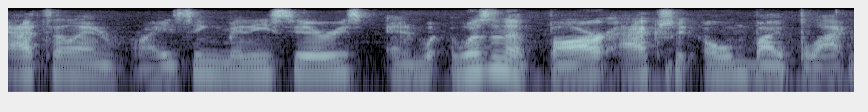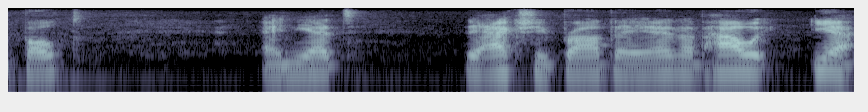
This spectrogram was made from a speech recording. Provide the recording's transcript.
Attilan Rising miniseries? And wasn't a bar actually owned by Black Bolt? And yet they actually brought that in of how it, yeah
